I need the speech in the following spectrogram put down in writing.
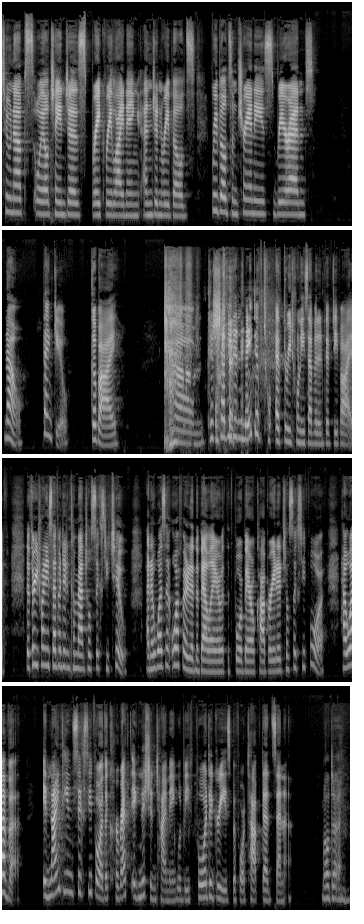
Tune ups, oil changes, brake relining, engine rebuilds, rebuild some trannies, rear end. No, thank you. Goodbye. Um, because Chevy Okay. didn't make a, tw- a 327 and 55. The 327 didn't come out till 62, and it wasn't offered in the Bel Air with the four barrel carburetor till 64. However, in 1964, the correct ignition timing would be four degrees before top dead center. well done.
